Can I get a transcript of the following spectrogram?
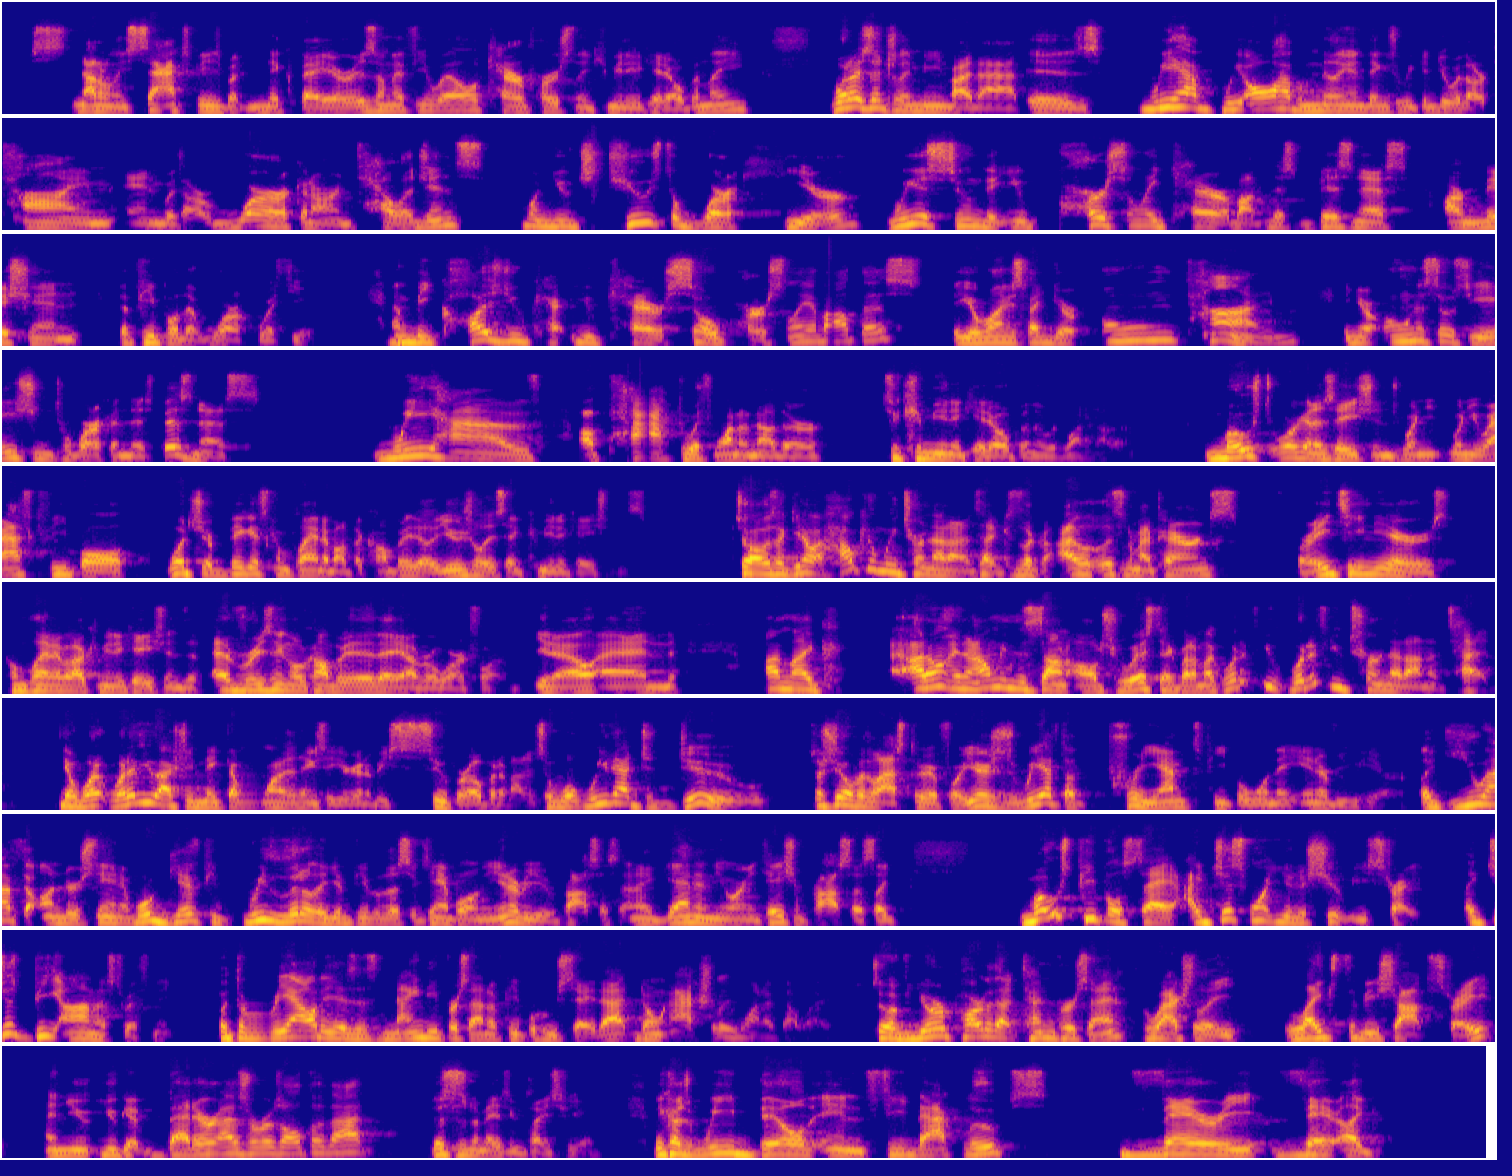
not only Saxby's, but Nick Bayerism, if you will, care personally, communicate openly. What I essentially mean by that is we have, we all have a million things we can do with our time and with our work and our intelligence. When you choose to work here, we assume that you personally care about this business, our mission, the people that work with you. And because you care, you care so personally about this, that you're willing to spend your own time in your own association to work in this business, we have a pact with one another to communicate openly with one another. Most organizations, when when you ask people, what's your biggest complaint about the company, they'll usually say communications. So I was like, you know, how can we turn that on its head? Because look, I listened to my parents for 18 years complain about communications at every single company that they ever worked for, you know, and I'm like, I don't, and I don't mean to sound altruistic, but I'm like, what if you, what if you turn that on its head? You know, what, what if you actually make that one of the things that you're going to be super open about it? So what we've had to do, especially over the last three or four years, is we have to preempt people when they interview here. Like you have to understand it. We'll give people, we literally give people this example in the interview process. And again, in the orientation process, like most people say, I just want you to shoot me straight. Like just be honest with me. But the reality is, is 90% of people who say that don't actually want it that way. So if you're part of that 10% who actually likes to be shot straight and you you get better as a result of that, this is an amazing place for you. Because we build in feedback loops very, very like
